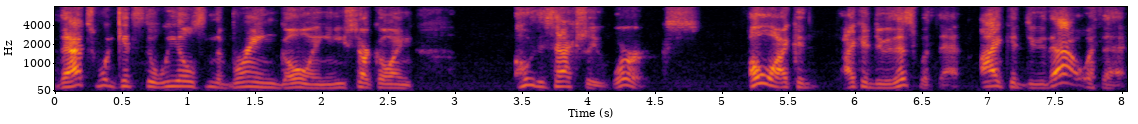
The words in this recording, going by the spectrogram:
that's what gets the wheels in the brain going. And you start going, oh, this actually works. Oh, I could I could do this with that. I could do that with that.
